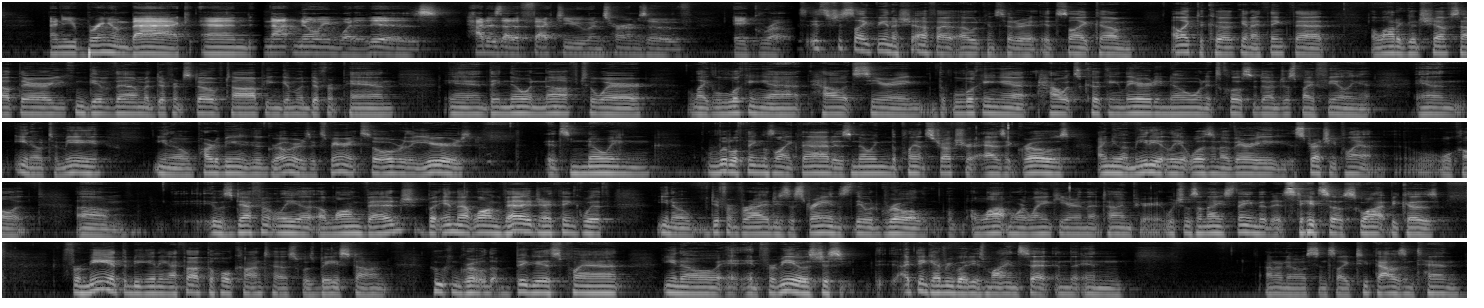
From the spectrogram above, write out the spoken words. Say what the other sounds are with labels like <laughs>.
and you bring them back and not knowing what it is how does that affect you in terms of a grow It's, just like being a chef. I, I would consider it. It's like um, I like to cook, and I think that a lot of good chefs out there, you can give them a different stove top, you can give them a different pan, and they know enough to where, like looking at how it's searing, looking at how it's cooking, they already know when it's close to done just by feeling it. And you know, to me, you know, part of being a good grower is experience. So over the years, it's knowing little things like that is knowing the plant structure as it grows i knew immediately it wasn't a very stretchy plant we'll call it um, it was definitely a, a long veg but in that long veg i think with you know different varieties of strains they would grow a, a lot more lankier in that time period which was a nice thing that it <laughs> stayed so squat because for me at the beginning, I thought the whole contest was based on who can grow the biggest plant, you know, and, and for me it was just I think everybody's mindset in the in I don't know, since like 2010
